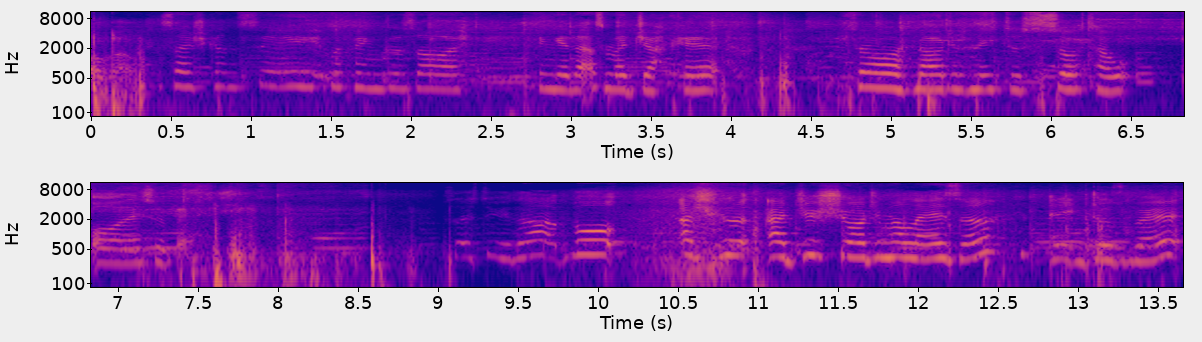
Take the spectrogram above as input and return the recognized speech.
Oh well. So as you can see, my fingers are thinking that's my jacket. So now I just need to sort out all this a bit. So let's do that. But I I just showed you my laser and it does work.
